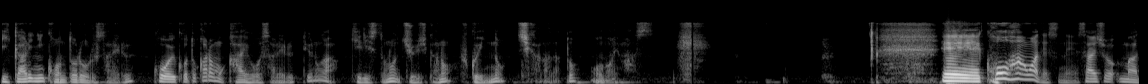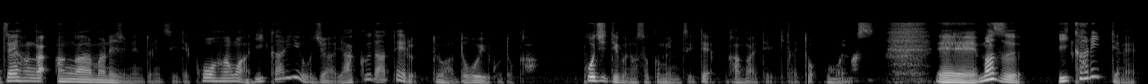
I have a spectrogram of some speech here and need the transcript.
怒りにコントロールされる、こういうことからも解放されるっていうのが、キリストの十字架の福音の力だと思います。えー、後半はですね、最初、まあ、前半がアンガーマネジメントについて、後半は怒りをじゃあ役立てるとはどういうことか、ポジティブな側面について考えていきたいと思います。えー、まず、怒りってね、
